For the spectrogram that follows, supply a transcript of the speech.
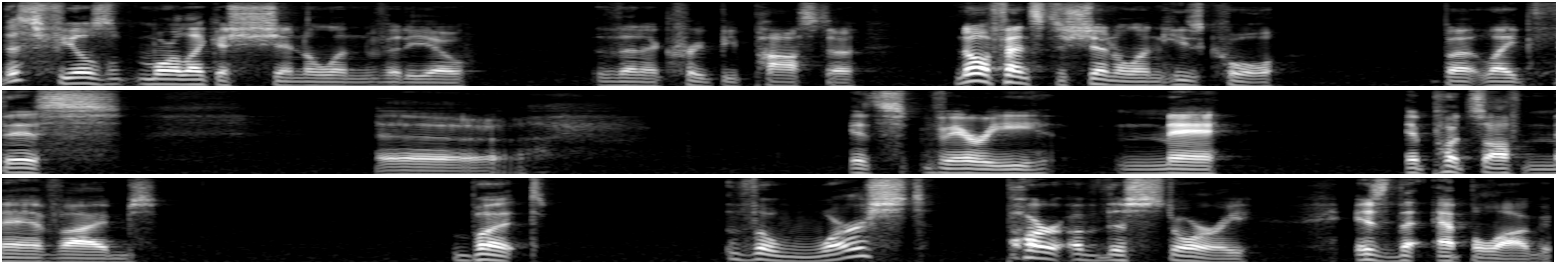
This feels more like a Shinolin video than a creepy pasta. No offense to Shinolin, he's cool. But like this uh it's very meh. It puts off meh vibes. But the worst part of this story is the epilogue.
